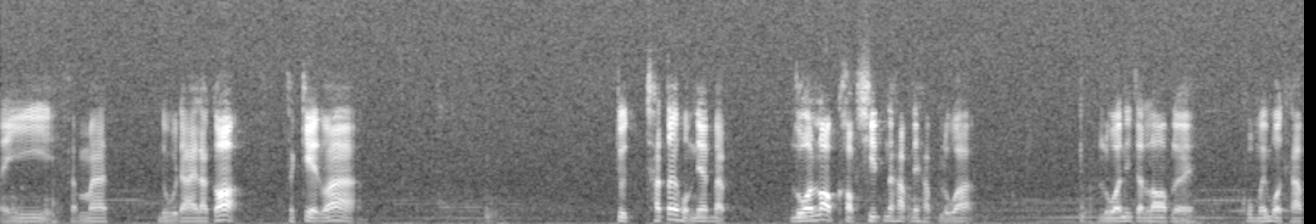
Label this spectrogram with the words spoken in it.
นี่สามารถดูได้แล้วก็สังเกตว่า จุดชัตเตอร์ผมเนี่ยแบบรั้วรอบขอบชิดนะครับเนี่ยครับรั้วรั้วนี่จะรอบเลย คุมไม่หมดครับ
